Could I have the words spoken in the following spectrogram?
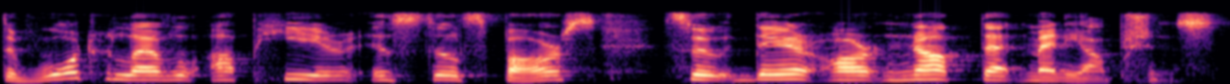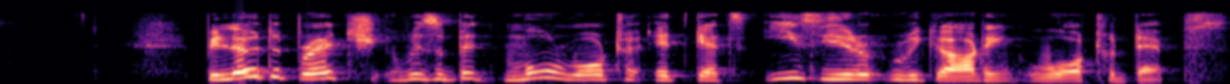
the water level up here is still sparse, so there are not that many options. Below the bridge, with a bit more water, it gets easier regarding water depth.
